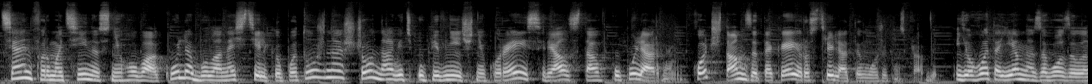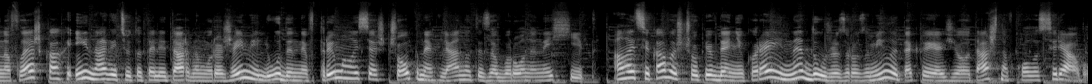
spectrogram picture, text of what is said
Ця інформаційно-снігова куля була настільки потужна, що навіть у північній Кореї серіал став популярним, хоч там за таке і розстріляти можуть насправді. Його таємно завозили на флешках, і навіть у тоталітарному режимі люди не втрималися, щоб не глянути заборонений хід. Але цікаво, що у південній Кореї не дуже зрозуміли такий ажіотаж навколо серіалу.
